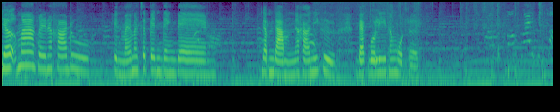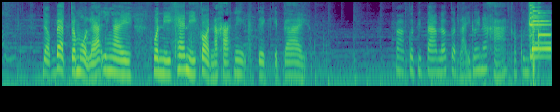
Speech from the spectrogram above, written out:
เยอะมากเลยนะคะดูเห็นไหมมันจะเป็นแดงแดงดำดำๆนะคะ นี่คือแบล็คเบอร์รี่ทั้งหมดเลย เดี๋ยวแบตจะหมดแล้วยังไงวันนี้แค่นี้ก่อนนะคะ นี่เด็กเก็บได้ ฝากกดติดตามแล้วกดไลค์ด้วยนะคะ ขอบคุณค่ะ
